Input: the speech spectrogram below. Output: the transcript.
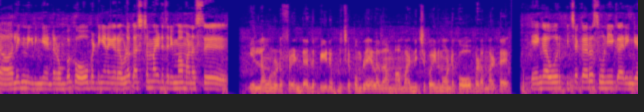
டார்லிங் இன்னைக்கு நீங்கள் என்கிட்ட ரொம்ப கோவப்பட்டீங்க. எனக்கு எவ்வளோ கஷ்டமாயிட்டு தெரியுமா மனசு? எல்லாம் உன்னோட ஃப்ரெண்டு அந்த பீடை பிடிச்ச பொம்பளையால தான் மன்னிச்சு போயினுமா உன்ட்ட கோவப்பட மாட்டேன். எங்க ஒரு பிச்சைக்கார சூனியக்காரிங்க.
